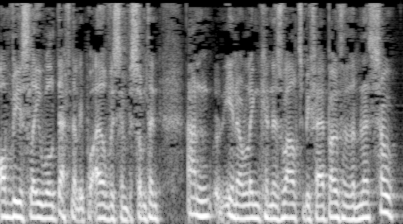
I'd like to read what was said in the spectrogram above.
Obviously, we'll definitely put Elvis in for something and, you know, Lincoln as well, to be fair. Both of them, they're so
